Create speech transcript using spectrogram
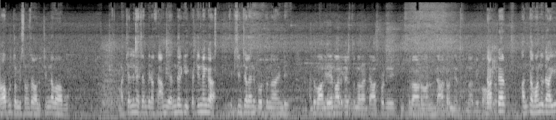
బాబు తొమ్మిది సంవత్సరాలు చిన్న బాబు. మా చెల్లిని చంపిన ఫ్యామిలీ అందరికీ కఠినంగా శిక్షించాలని కోరుతున్నానండి. అంటే వాళ్ళు ఏం అర్పిస్తున్నారు అంటే హాస్పిటల్ తీసుకురావడం వల్ల డాక్టర్ చేస్తున్నారు డాక్టర్ అంతమంది దాగి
